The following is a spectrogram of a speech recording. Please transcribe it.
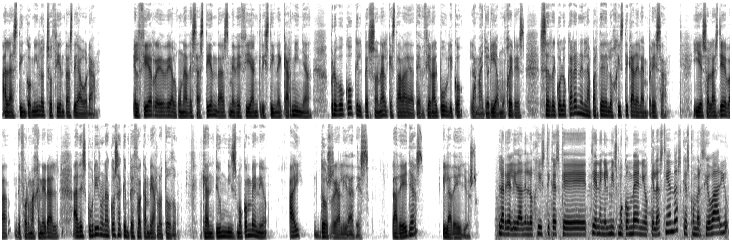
a las 5.800 de ahora. El cierre de alguna de esas tiendas, me decían Cristina y Carmiña, provocó que el personal que estaba de atención al público, la mayoría mujeres, se recolocaran en la parte de logística de la empresa. Y eso las lleva, de forma general, a descubrir una cosa que empezó a cambiarlo todo, que ante un mismo convenio hay dos realidades, la de ellas y la de ellos. La realidad en logística es que tienen el mismo convenio que las tiendas, que es comercio vario,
